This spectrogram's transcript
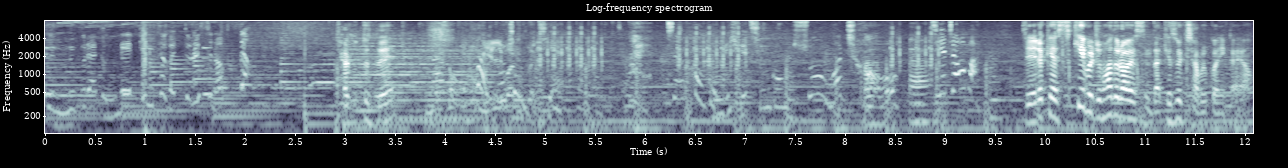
그 누구라도 내 비석을 뚫을 순 없어. 잘 붙던데. 1번 부대 真后悔没学轻功，说我丑，接招吧！ 이제 이렇게 스킵을 좀 하도록 하겠습니다. 계속 이렇게 잡을 거니까요.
